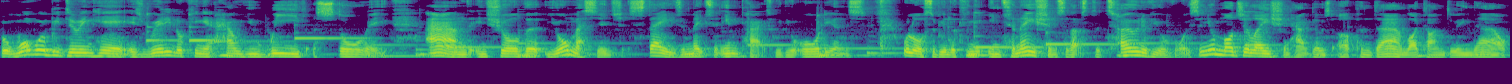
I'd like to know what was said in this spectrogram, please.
But what we'll be doing here is really looking at how you weave a story and ensure that your message stays and makes an impact with your audience. We'll also be looking at intonation, so that's the tone of your voice, and your modulation, how it goes up and down, like I'm doing now.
